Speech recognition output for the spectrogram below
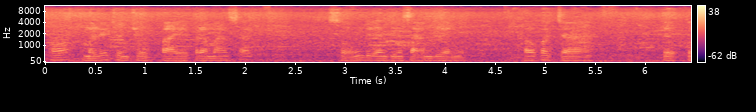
เพาะเมล็ดชวนชมไปประมาณสัก 2เดือนถึง3เดือนเนี่ยเขาก็จะเติบโต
